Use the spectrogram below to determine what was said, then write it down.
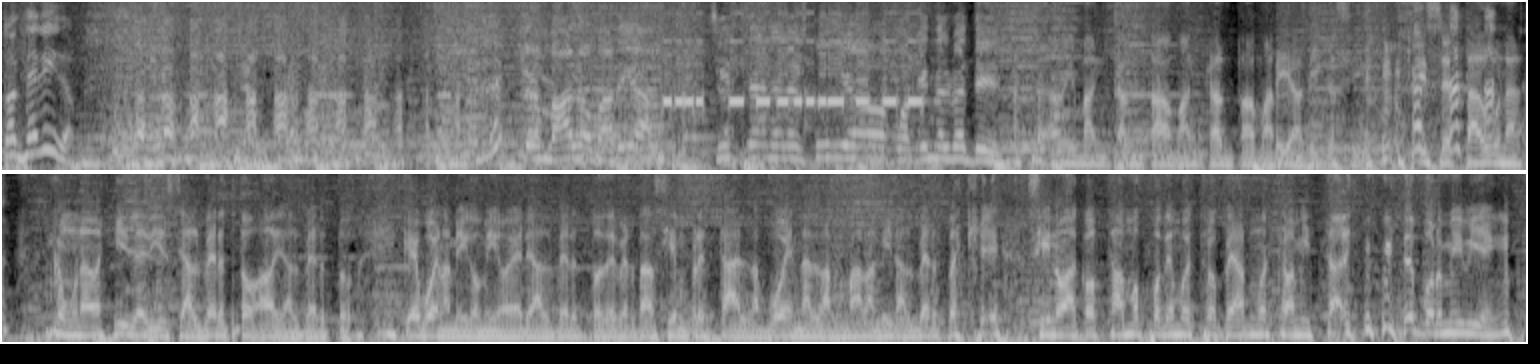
concedido. Qué malo, María. Chiste en el estudio, Joaquín del Betis. A mí me ha encantado, me ha encantado María, di que sí. Dice, está una con una y le dice Alberto, ay Alberto, qué buen amigo mío eres Alberto, de verdad siempre está en las buenas, en las malas. Mira Alberto, es que si nos acostamos podemos estropear nuestra amistad y de por mí bien.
